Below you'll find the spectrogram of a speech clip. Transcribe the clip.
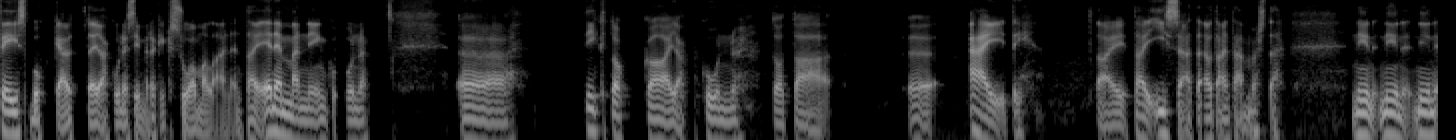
Facebook-käyttäjä kuin esimerkiksi suomalainen, tai enemmän niin kuin, öö, TikTokkaaja kuin tota, öö, äiti tai, tai isä tai jotain tämmöistä, niin, niin, niin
